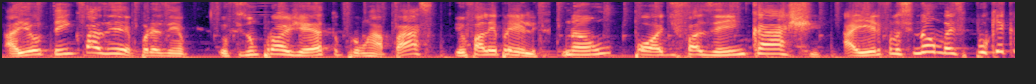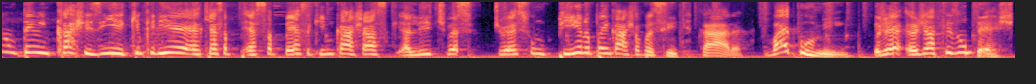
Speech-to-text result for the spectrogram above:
Aí eu tenho que fazer, por exemplo, eu fiz um projeto para um rapaz, eu falei para ele, não pode fazer encaixe. Aí ele falou assim, não, mas por que, que não tem um encaixezinho aqui? Eu queria que essa, essa peça aqui encaixasse, ali tivesse, tivesse um pino para encaixar. Eu falei assim, cara, vai por mim. Eu já, eu já fiz um teste.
